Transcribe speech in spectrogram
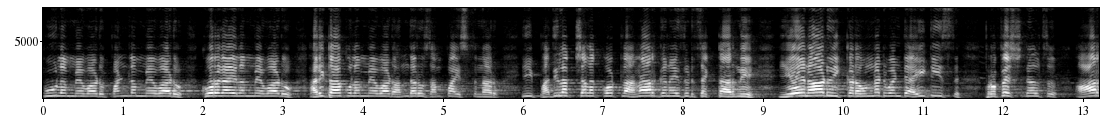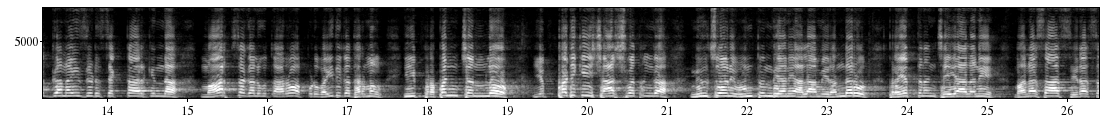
పూలమ్మేవాడు పండ్లమ్మేవాడు కూరగాయలు అమ్మేవాడు అరిటాకులు అమ్మేవాడు అందరూ సంపాదిస్తున్నారు. ఈ పది లక్షల కోట్ల అనార్గనైజ్డ్ సెక్టార్ని ఏనాడు ఇక్కడ ఉన్నటువంటి ఐటీస్ ప్రొఫెషనల్స్ ఆర్గనైజ్డ్ సెక్టార్ కింద మార్చగలుగుతారో అప్పుడు వైదిక ధర్మం ఈ ప్రపంచంలో ఎప్పటికీ శాశ్వతంగా నిల్చొని ఉంటుంది అని అలా మీరందరూ ప్రయత్నం చేయాలని మనస శిరస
